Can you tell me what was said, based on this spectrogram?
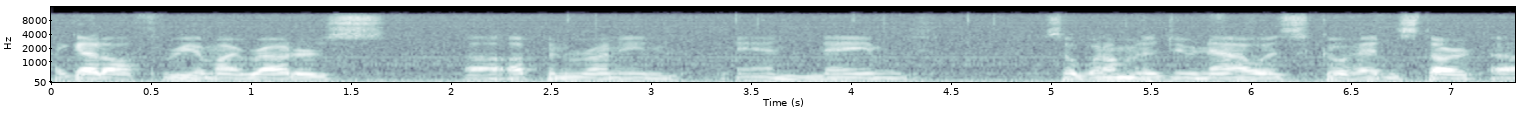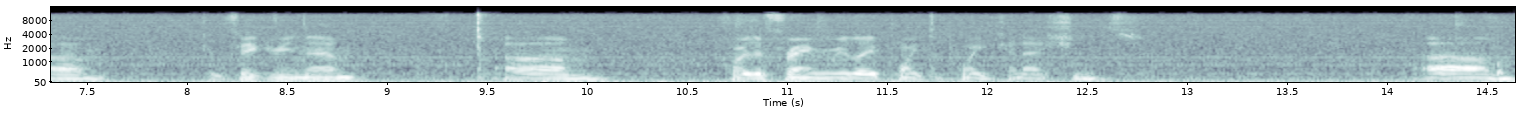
I got all three of my routers uh, up and running and named. So what I'm going to do now is go ahead and start um, configuring them um, for the frame relay point-to-point -point connections. Um,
